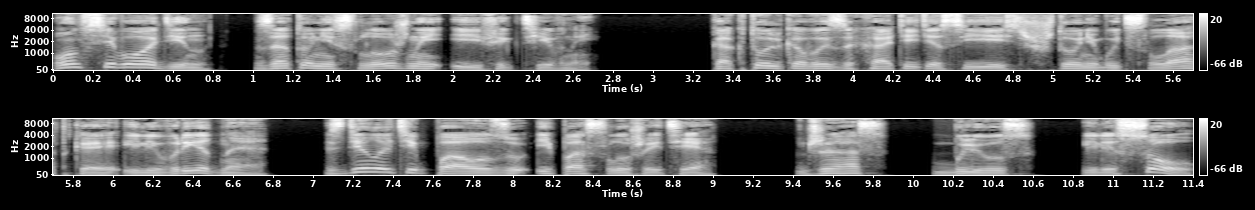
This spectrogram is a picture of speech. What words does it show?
Он всего один, зато несложный и эффективный. Как только вы захотите съесть что-нибудь сладкое или вредное, сделайте паузу и послушайте джаз, блюз или соул.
